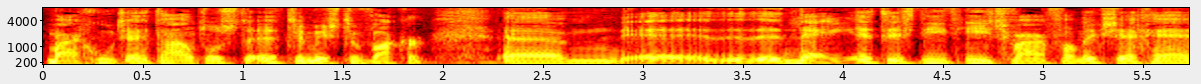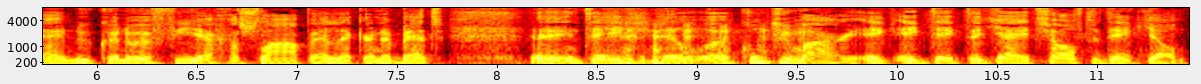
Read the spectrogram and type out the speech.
Maar goed, het houdt ons tenminste wakker. Um, nee, het is niet iets waarvan ik zeg, hè, nu kunnen we vier jaar gaan slapen en lekker naar bed. Uh, Integendeel, uh, komt u maar. Ik, ik denk dat jij hetzelfde denkt, Jan.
